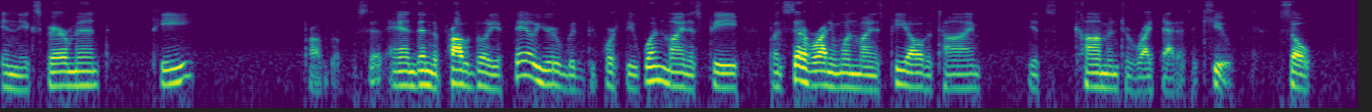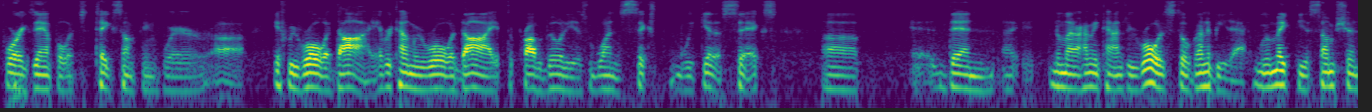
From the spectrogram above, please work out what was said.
in the experiment P, and then the probability of failure would of course be 1 minus P, but instead of writing 1 minus P all the time, it's common to write that as a Q. So for example, let's take something where uh, if we roll a die, every time we roll a die, if the probability is 1 sixth, we get a 6. Uh, then uh, no matter how many times we roll, it's still going to be that. We'll make the assumption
